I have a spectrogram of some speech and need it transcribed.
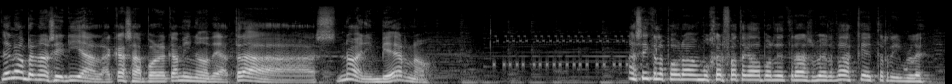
El hombre no se iría a la casa por el camino de atrás, no en invierno. Así que la pobre mujer fue atacada por detrás, ¿verdad? Qué terrible.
